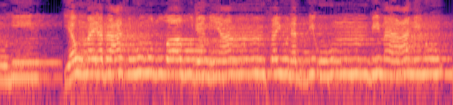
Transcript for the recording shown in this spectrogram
مهين. يوم يبعثهم الله جميعا فينبئهم بما عملوا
